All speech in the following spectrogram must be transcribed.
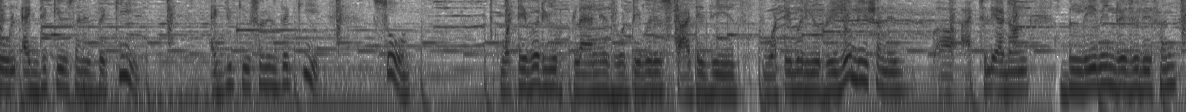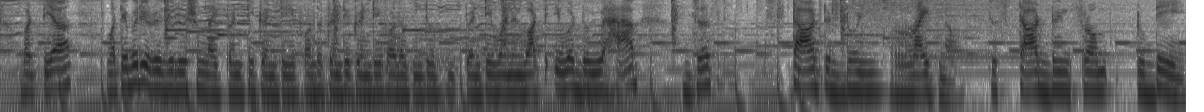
told execution is the key. Execution is the key. So whatever your plan is whatever your strategy is whatever your resolution is uh, actually i don't believe in resolution but yeah whatever your resolution like 2020 for the 2020 for the 2021 and whatever do you have just start doing right now. Just start doing from today.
